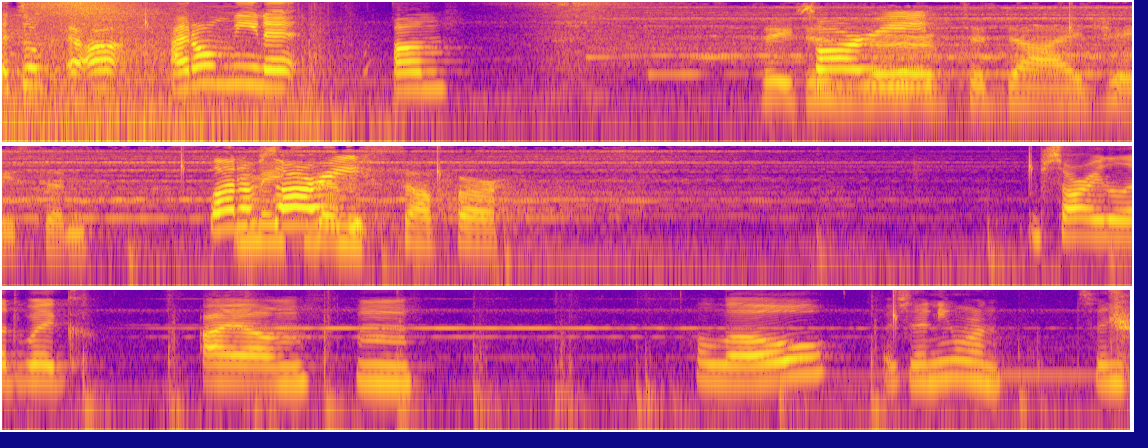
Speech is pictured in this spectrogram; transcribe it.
it's okay. Uh, I don't mean it. Um, They Sorry. deserve to die, Jason. but I'm Make sorry. them suffer. I'm sorry, Ludwig. I, um, hmm. Hello? Is anyone. Is any,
